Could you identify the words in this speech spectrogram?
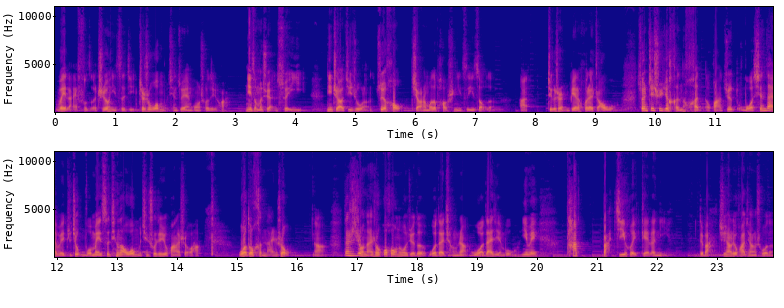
未来负责，只有你自己。这是我母亲最愿意跟我说的一句话。你怎么选随意，你只要记住了，最后脚上磨的泡是你自己走的啊。这个事儿你别来回来找我。虽然这是一句很狠的话，就我现在为止，就我每次听到我母亲说这句话的时候，哈，我都很难受啊。但是这种难受过后呢，我觉得我在成长，我在进步，因为他把机会给了你，对吧？就像刘华强说的，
